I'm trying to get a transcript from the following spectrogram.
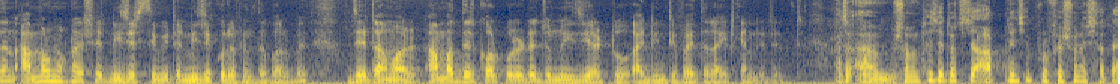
দেন আমার মনে হয় সে নিজের সিবিটা নিজে করে ফেলতে পারবে যেটা আমার আমাদের কর্পোরেটের জন্য easier to identify the right candidate আচ্ছা সনদ যেটা হচ্ছে আপনি যে প্রফেশনের সাথে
